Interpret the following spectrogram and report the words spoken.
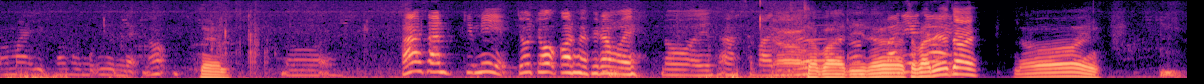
มาใหม่อีกทางวงมืออื่นแหละเนาะแม่นโดยไปสันคลิปนี้โจ๊ะโจ๊ะก่อนให้พี่น้องเลยโดยอะสบายดีเด้อสบายดีเด้อสบายดีจ้อยน้อยส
